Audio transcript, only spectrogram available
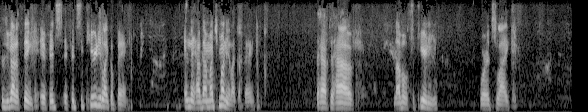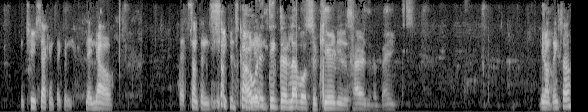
Because you got to think if it's if it's security like a bank, and they have that much money like a bank, they have to have level of security where it's like in two seconds they can they know that something something's coming. I wouldn't in. think their level of security is higher than the banks. You don't think so?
